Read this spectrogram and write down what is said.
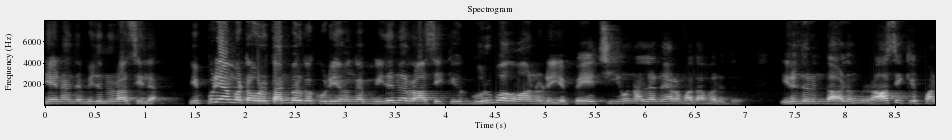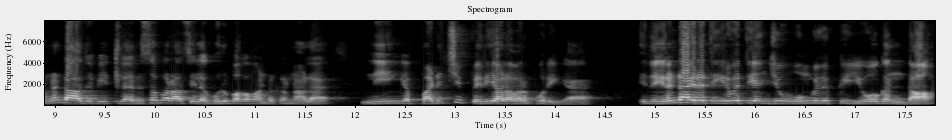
ஏன்னா இந்த மிதுன ராசியில் இப்படியாம்பட்ட ஒரு தன்மை இருக்கக்கூடியவங்க மிதுன ராசிக்கு குரு பகவானுடைய பேச்சியும் நல்ல நேரமாக தான் வருது. இருந்திருந்தாலும் ராசிக்கு பன்னெண்டாவது வீட்டில் ரிஷப ராசியில் குரு பகவான் இருக்கிறனால நீங்கள் படித்து பெரியால வரப்போகிறீங்க இந்த இரண்டாயிரத்தி இருபத்தி அஞ்சு உங்களுக்கு யோகம்தான்.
